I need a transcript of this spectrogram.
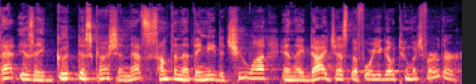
That is a good discussion. That's something that they need to chew on and they digest before you go too much further.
